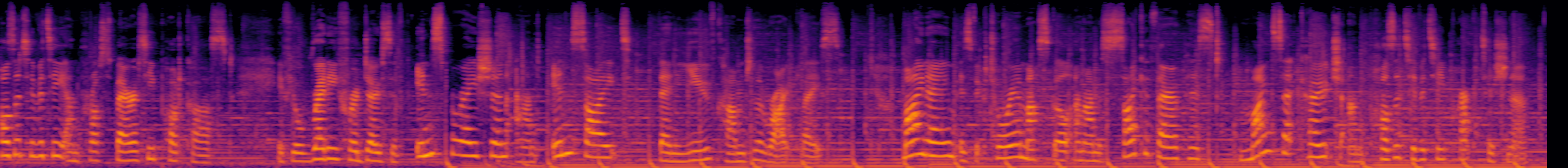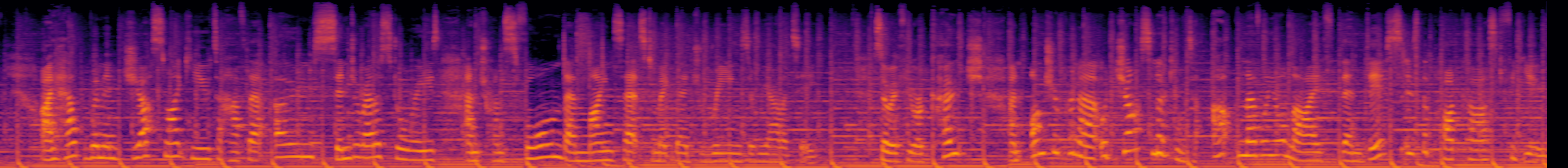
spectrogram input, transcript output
Positivity and Prosperity Podcast. If you're ready for a dose of inspiration and insight, then you've come to the right place. My name is Victoria Maskell, and I'm a psychotherapist, mindset coach, and positivity practitioner. I help women just like you to have their own Cinderella stories and transform their mindsets to make their dreams a reality. So if you're a coach, an entrepreneur, or just looking to up level your life, then this is the podcast for you.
